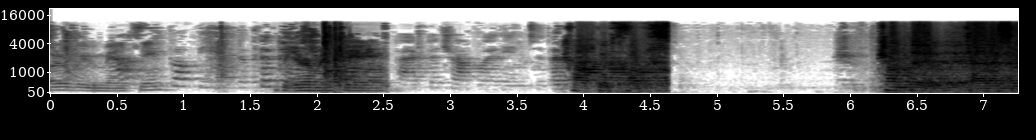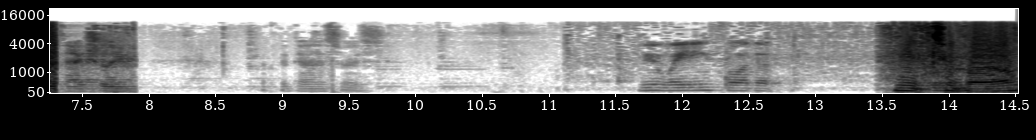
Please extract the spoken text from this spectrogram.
What are we making? We are making chocolate cups. Chocolate dinosaurs, actually. The dinosaurs. We're waiting for the. meat to boil.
